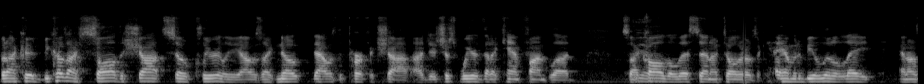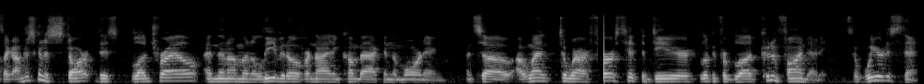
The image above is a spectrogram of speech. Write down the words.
but i could because i saw the shot so clearly i was like nope that was the perfect shot. I, it's just weird that i can't find blood. So i Yeah. called alyssa and i told her i was like hey i'm going to be a little late. And i was like i'm just going to start this blood trail and then i'm going to leave it overnight and come back in the morning. And so i went to where i first hit the deer looking for blood couldn't find any. It's the weirdest thing.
